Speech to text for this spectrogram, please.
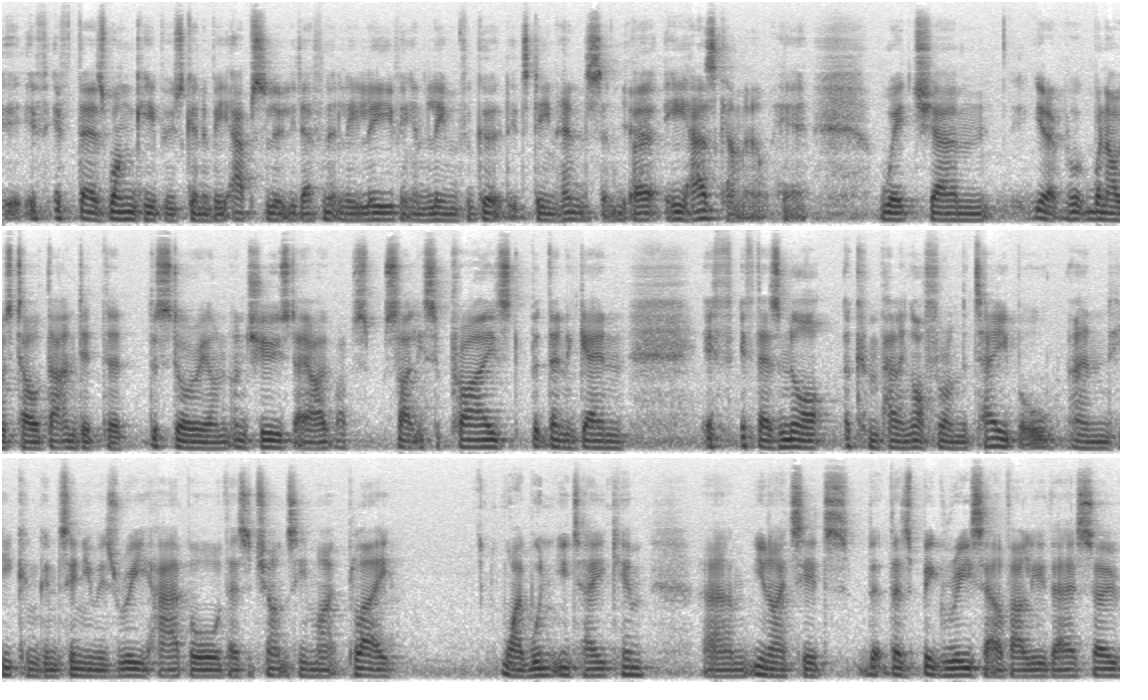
if, if there's one keeper who's going to be absolutely definitely leaving and leaving for good, it's Dean Henderson. Yeah. But he has come out here, which um, you know when I was told that and did the, the story on, on Tuesday, I, I, was slightly surprised. But then again, if if there's not a compelling offer on the table and he can continue his rehab or there's a chance he might play, why wouldn't you take him? Um, United, there's big resale value there, so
